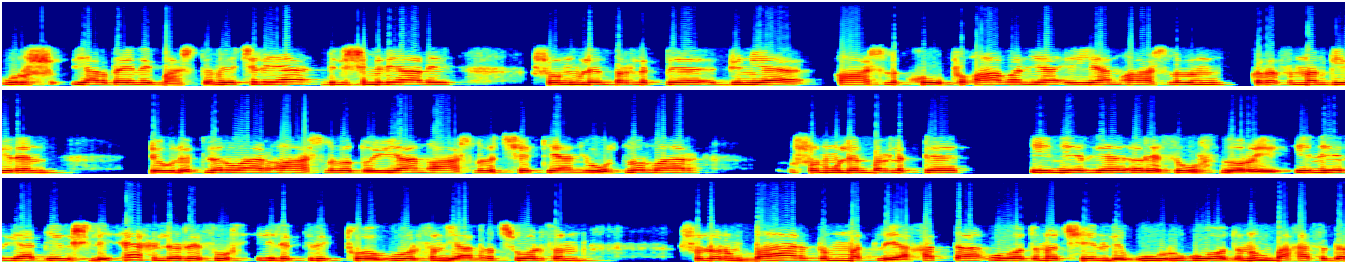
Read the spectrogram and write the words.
uruş ýagdaýyny başdan geçirýär, bilşimiz ýaly. Şonuň bilen birlikde dünýä açlyk howpy abanýar, eýýäm açlygyň gyrasyndan giren döwletler bar, açlygy duýýan, açlygy çekýän ýurtlar bar. Şonuň bilen birlikde Energiýa resurslary, energiýa degişli ähli resurs, elektrik togy bolsun, ýangyç bolsun, şolaryň bary gymmatlaýar. Hatda oduna çenli, gury odunyň bahasy-da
